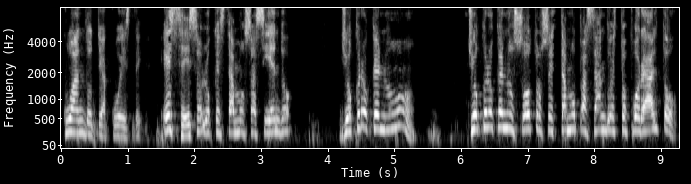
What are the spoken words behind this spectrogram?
cuando te acueste. ¿Es eso lo que estamos haciendo? Yo creo que no. Yo creo que nosotros estamos pasando esto por alto.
